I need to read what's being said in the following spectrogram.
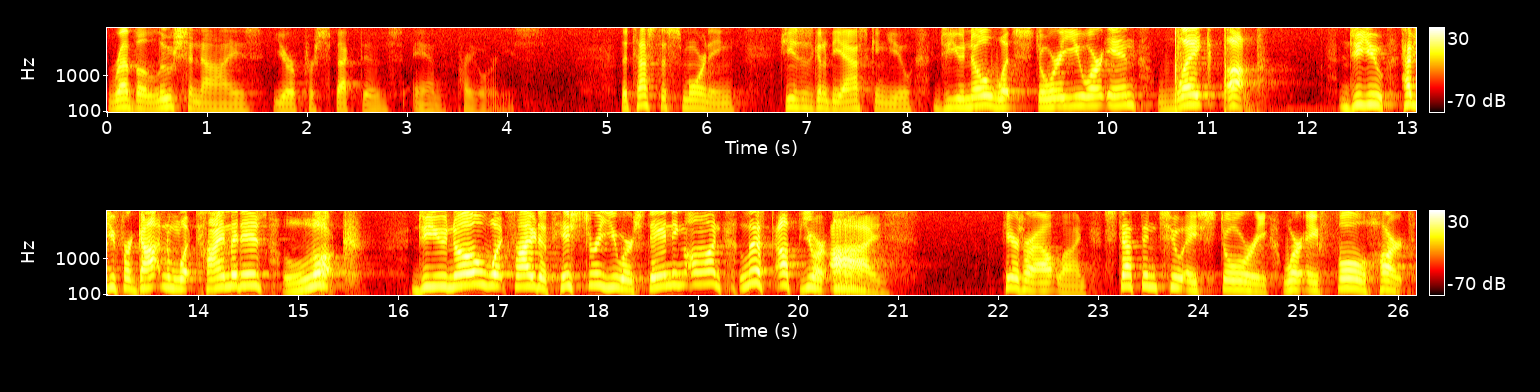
revolutionize your perspectives and priorities. The test this morning, Jesus is going to be asking you, do you know what story you are in? Wake up. Do you have you forgotten what time it is? Look. Do you know what side of history you are standing on? Lift up your eyes. Here's our outline step into a story where a full heart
